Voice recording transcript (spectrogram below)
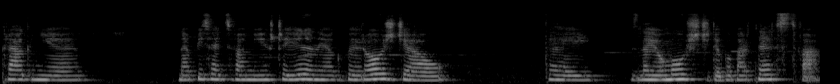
Pragnie napisać z Wami jeszcze jeden jakby rozdział tej znajomości, tego partnerstwa.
